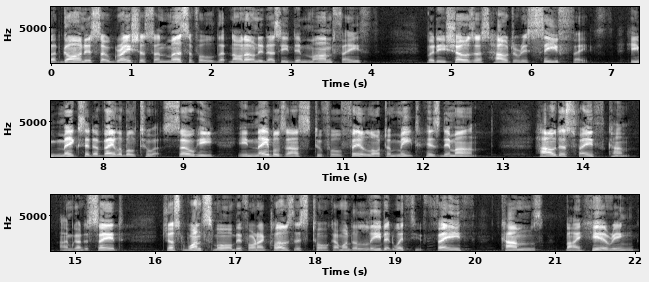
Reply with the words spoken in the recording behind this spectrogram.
But God is so gracious and merciful that not only does He demand faith, but He shows us how to receive faith. He makes it available to us, so He enables us to fulfill or to meet His demand. How does faith come? I'm going to say it just once more before I close this talk. I want to leave it with you. Faith comes by hearing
